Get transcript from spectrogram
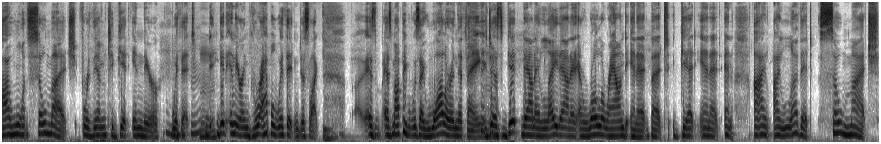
I want so much for them to get in there mm-hmm. with it, mm-hmm. D- get in there and grapple with it, and just like, uh, as as my people would say, waller in the thing. just get down and lay down it and roll around in it, but get in it. And I I love it so much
